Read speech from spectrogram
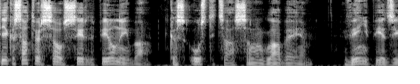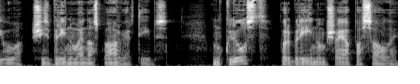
tie, kas atver savu sirdi pilnībā, kas uzticās savam glābējam, viņi piedzīvo šīs brīnumainās pārvērtības un kļūst par brīnumu šajā pasaulē,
